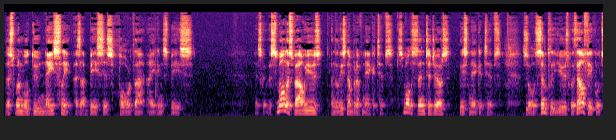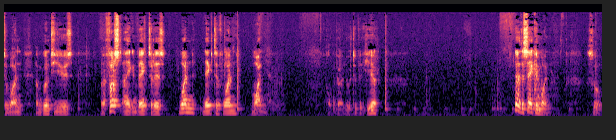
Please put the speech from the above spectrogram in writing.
This one will do nicely as a basis for that eigenspace. It's got the smallest values and the least number of negatives. Smallest integers, least negatives. So I'll simply use, with alpha equal to 1, I'm going to use, my first eigenvector is 1, negative 1, 1. I'll put a note of it here. Now the second one. So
